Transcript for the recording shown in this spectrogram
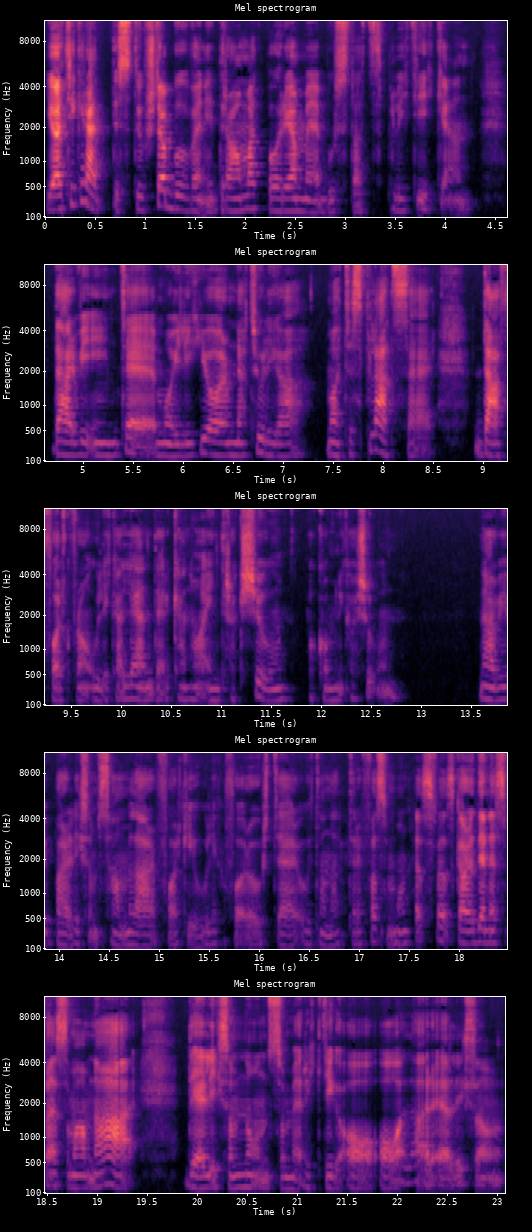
Jag tycker att det största boven i dramat börjar med bostadspolitiken där vi inte möjliggör naturliga mötesplatser där folk från olika länder kan ha interaktion och kommunikation. När vi bara liksom samlar folk i olika förorter utan att träffa så många svenskar. Och den svensk som hamnar här, det är liksom någon som är riktig A-alare liksom.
